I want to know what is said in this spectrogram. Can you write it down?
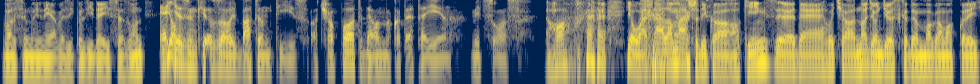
valószínűleg nagyon élvezik az idei szezon. Egyezünk Jó. ki azzal, hogy bottom 10 a csapat, de annak a tetején. Mit szólsz? Aha, jó, hát nálam második a, a Kings, de hogyha nagyon győzködöm magam, akkor egy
